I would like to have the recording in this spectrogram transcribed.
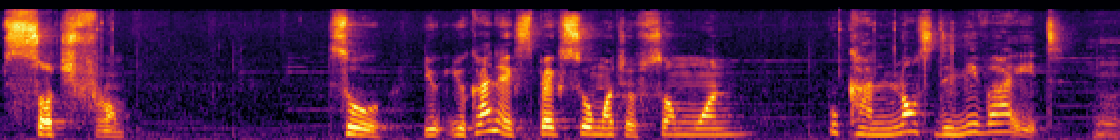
such from. So you, you can't expect so much of someone who cannot deliver it. Mm.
